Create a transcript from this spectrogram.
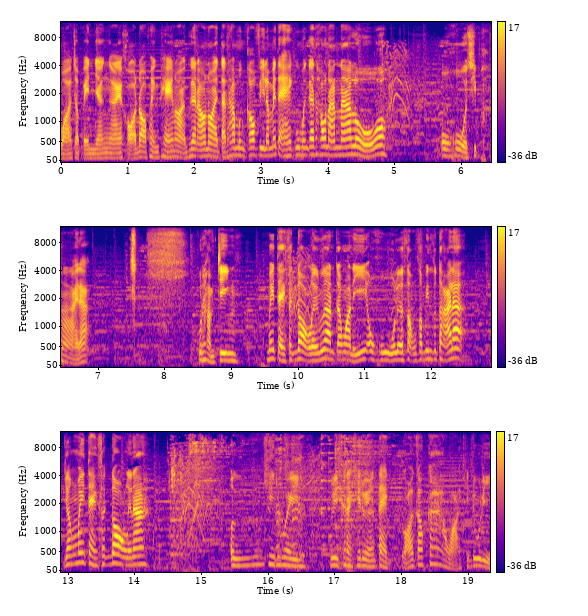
ว่าจะเป็นยังไงขอดอกแพงๆหน่อยเพื่อนเอาหน่อยแต่ถ้ามึงเข้าฟรีแล้วไม่แตะให้กูมันก็เท่านั้นนะโหลโอ้โหชิบหายละกูถามจริง ไม่แตกสักดอกเลยเพื่อนจังหวะนี้โอ้โหเหลือสองสปินสุดท้ายแล้วยังไม่แตกสักดอกเลยนะเออคิดด้วย ดูดิขนาดคิดด้วยยังแตกร้อยเก้าเก้าอะ คิดดูดิ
